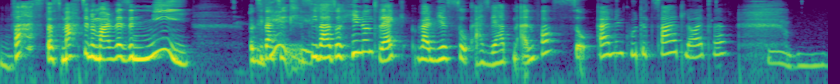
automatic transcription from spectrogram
was? Das macht sie normalerweise nie. Und sie war, sie, sie war so hin und weg, weil wir so, also wir hatten einfach so eine gute Zeit, Leute. Mhm.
